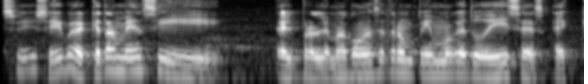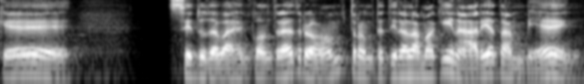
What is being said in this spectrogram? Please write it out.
Sí, sí, pero es que también si el problema con ese trumpismo que tú dices es que si tú te vas en contra de Trump, Trump te tira la maquinaria también.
